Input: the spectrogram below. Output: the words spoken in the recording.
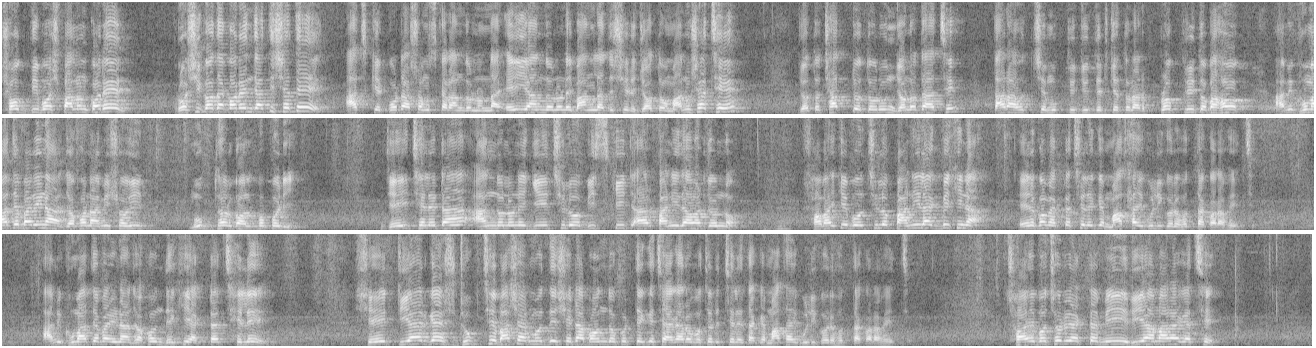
শোক দিবস পালন করেন, রসিকতা করেন জাতির সাথে। আজকে কোটা সংস্কার আন্দোলন না, এই আন্দোলনে বাংলাদেশের যত মানুষ আছে, যত ছাত্র, তরুণ জনতা আছে, তারা হচ্ছে মুক্তিযুদ্ধের চেতনার প্রকৃত বাহক। আমি ঘুমাতে পারি না যখন আমি শহীদ মুগ্ধর গল্প পড়ি। যেই ছেলেটা আন্দোলনে গিয়েছিল বিস্কিট আর পানি দেওয়ার জন্য, সবাইকে বলছিল, পানি লাগবে কি না এরকম একটা ছেলেকে মাথায় গুলি করে হত্যা করা হয়েছে। আমি ঘুমাতে পারি না যখন দেখি একটা ছেলে সে টিয়ার গ্যাস ঢুকছে বাসার মধ্যে, সেটা বন্ধ করতে গেছে। এগারো বছরের ছেলে তাকে মাথায় গুলি করে হত্যা করা হয়েছে। ছয় বছরের একটা মেয়ে রিয়া মারা গেছে।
